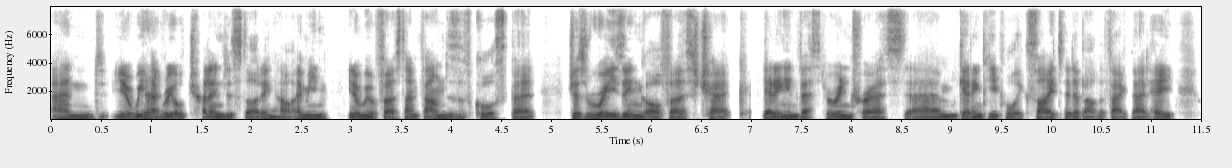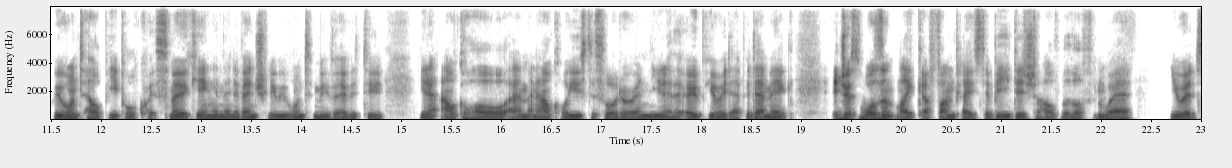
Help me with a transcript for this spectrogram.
And, you know, we had real challenges starting out. I mean, you know, we were first time founders, of course, but just raising our first check, getting investor interest, um, getting people excited about the fact that, hey, we want to help people quit smoking. And then eventually we want to move over to, you know, alcohol um, and alcohol use disorder and, you know, the opioid epidemic. It just wasn't like a fun place to be. Digital health was often where you would,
